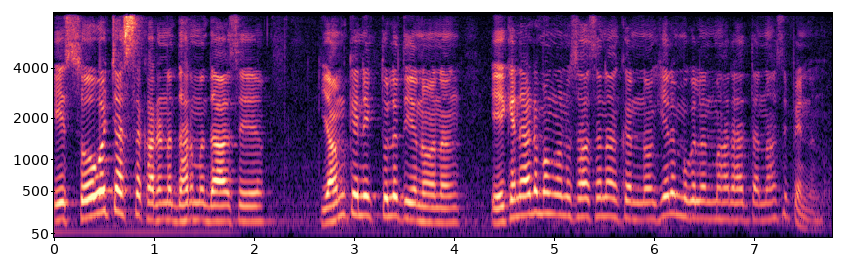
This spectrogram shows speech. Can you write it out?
ඒ සෝවචස්ස කරන ධර්ම 16 යම් කෙනෙක් තුල තියෙනවා නම් ඒ කෙනාට මම අනුශාසනා කරනවා කියලා මුගලන් මහරහතන් වහන්සේ පෙන්වනවා.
